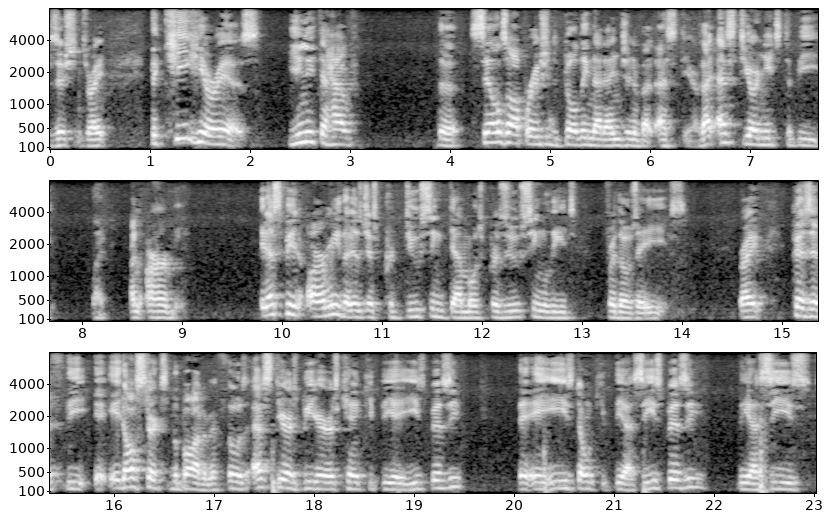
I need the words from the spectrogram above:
positions, right? The key here is you need to have the sales operations building that engine of that SDR. That SDR needs to be like an army. It has to be an army that is just producing demos, producing leads for those AEs, right? Because if the it, it, all starts at the bottom. If those SDRs, BDRs can't keep the AEs busy, the AEs don't keep the SEs busy. The SEs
